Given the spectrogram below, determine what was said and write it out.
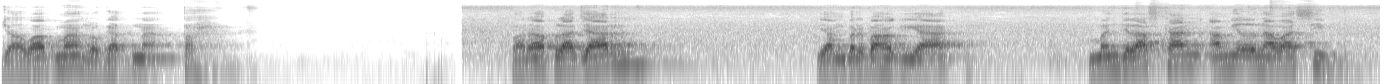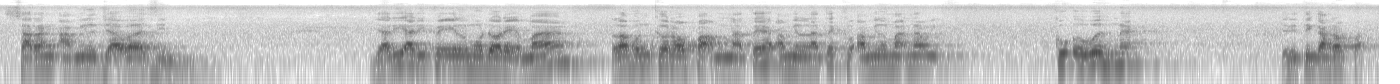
jawab mah logatna tah. Para pelajar yang berbahagia menjelaskan amil nawasib sarang amil jawazim. Jadi ari fiil mudhari mah lamun keropa nate amil nate ku amil maknawi. Ku eueuhna. Jadi tingkah ropa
